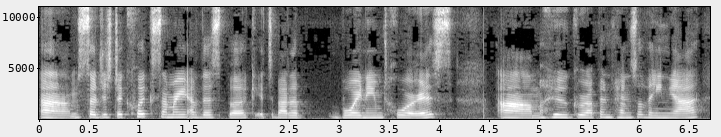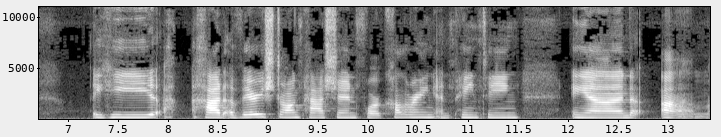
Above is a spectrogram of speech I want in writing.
Um, so, just a quick summary of this book it's about a boy named Horace um, who grew up in Pennsylvania. He had a very strong passion for coloring and painting and um,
